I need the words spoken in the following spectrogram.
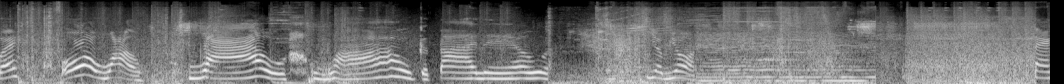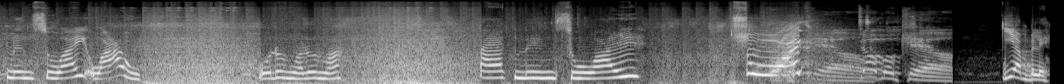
วยโอ้ว้าว ว้าว ว้าวเก็ตายแล้วเยี่ยมยอด แตกหนึ่งสวย ว้าวโอ้โดนหัวโดนหัวแตกหนึ่งสวย สวย Kill. Double kill. เยี่ยมไปเลย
